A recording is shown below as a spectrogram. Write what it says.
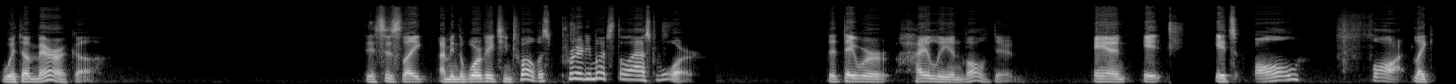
with America. This is like I mean the War of 1812 was pretty much the last war that they were highly involved in. And it it's all fought like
